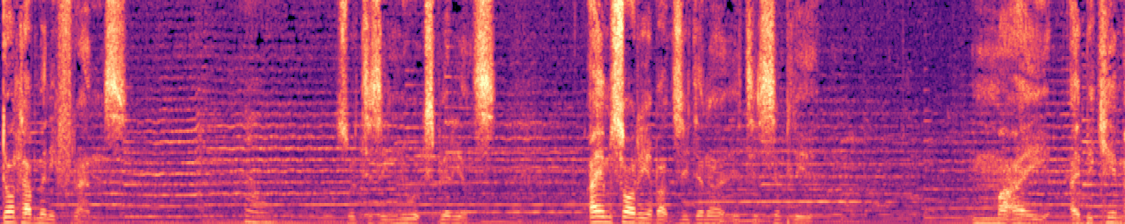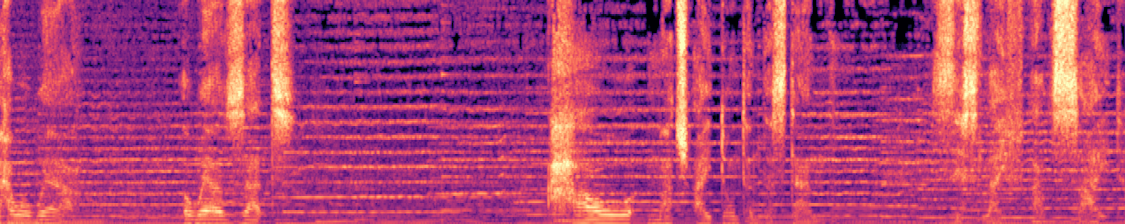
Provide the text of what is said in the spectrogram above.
don't have many friends. No, So it is a new experience. I am sorry about the dinner. It is simply my. I became how aware, aware that how much I don't understand this life outside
